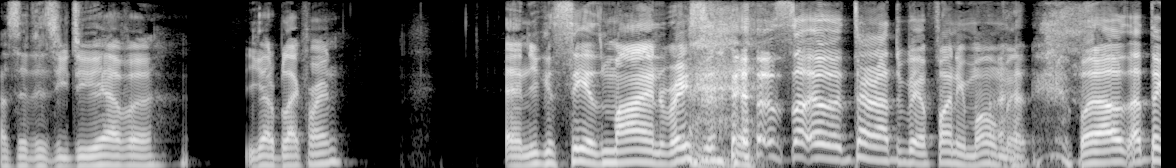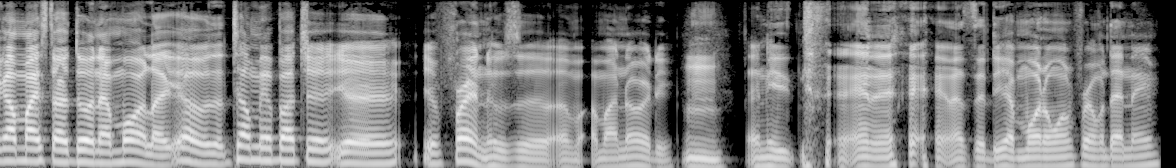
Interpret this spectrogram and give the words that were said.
I said, "Is you? Do you have a? You got a black friend?" And you could see his mind racing. so it would turn out to be a funny moment. But I, was, I think I might start doing that more. Like, yo, tell me about your your your friend who's a, a, minority. Mm. And he and, and I said, "Do you have more than one friend with that name?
